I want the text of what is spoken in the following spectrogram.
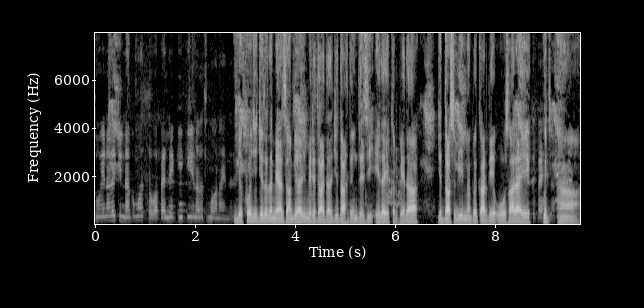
ਸੋ ਇਹਨਾਂ ਦਾ ਕਿੰਨਾ ਕੁ ਮਹੱਤਵ ਆ ਪਹਿਲੇ ਕੀ ਕੀ ਇਹਨਾਂ ਦਾ ਸਮਾਨ ਆ ਜਾਂਦਾ ਸੀ? ਦੇਖੋ ਜੀ ਜਦੋਂ ਦਾ ਮੈਂ ਸਾਂਭਿਆ ਜੀ ਮੇਰੇ ਦਾਦਾ ਜੀ ਦੱਸਦੇ ਹੁੰਦੇ ਸੀ ਇਹਦਾ 1 ਰੁਪਏ ਦਾ ਜੇ 10 20 ਮੈਂਬਰ ਘਰ ਦੇ ਉਹ ਸਾਰਾ ਇਹ ਇੱਕ ਪੈਸੇ ਕੁਝ ਦਾ। ਹਾਂ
